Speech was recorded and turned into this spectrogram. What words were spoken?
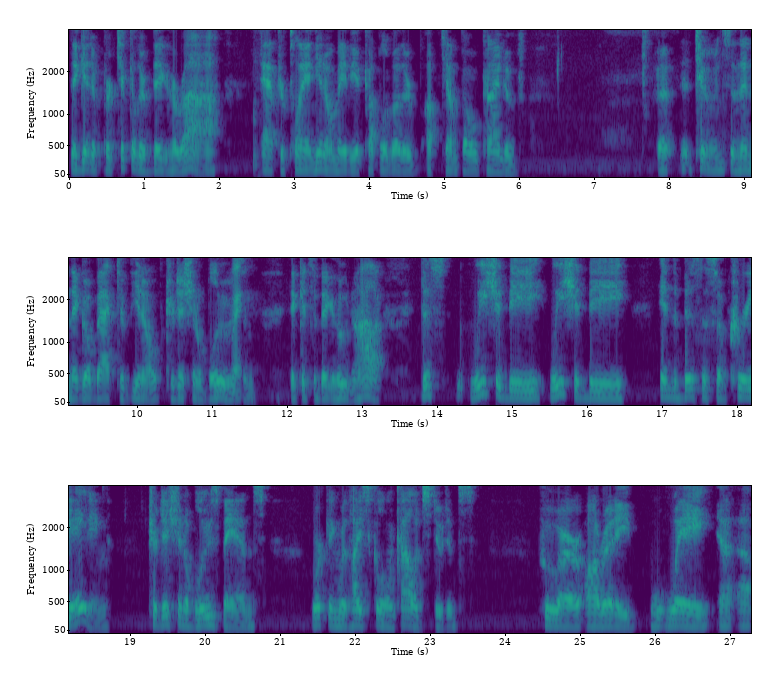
they get a particular big hurrah after playing, you know, maybe a couple of other up tempo kind of uh, tunes, and then they go back to you know traditional blues, Right. and it gets a big hoot and holler. This we should be we should be in the business of creating traditional blues bands, working with high school and college students who are already way uh, uh,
